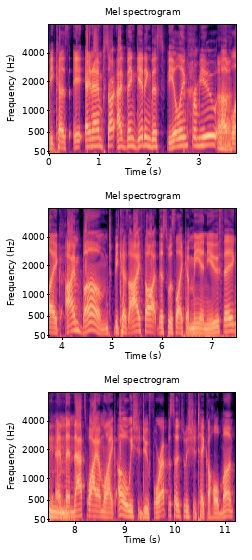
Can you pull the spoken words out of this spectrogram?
because it, and I'm sorry, I've been getting this feeling from you Uh-huh. of like, I'm bummed because I thought this was like a me and you thing. Mm-hmm. And then that's why I'm like, oh, we should do four episodes. We should take a whole month.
